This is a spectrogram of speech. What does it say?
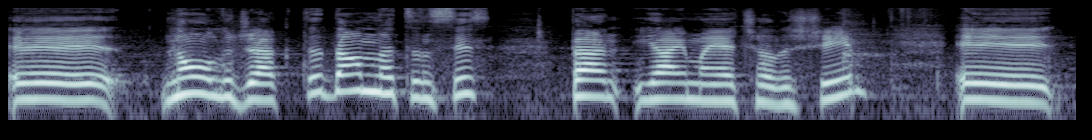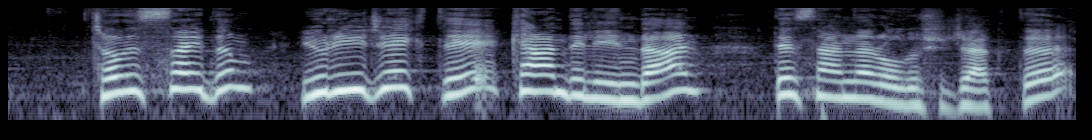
e, ne olacaktı? Damlatın siz. Ben yaymaya çalışayım. Ee, çalışsaydım yürüyecekti. Kendiliğinden desenler oluşacaktı.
